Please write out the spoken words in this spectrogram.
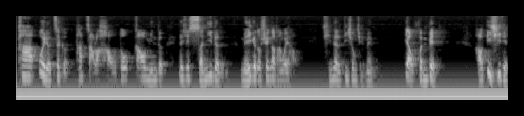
他为了这个，他找了好多高明的那些神医的人，每一个都宣告他会好。亲爱的弟兄姐妹们，要分辨。好，第七点，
